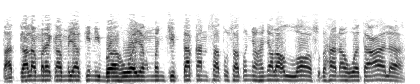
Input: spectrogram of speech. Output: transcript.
Tatkala mereka meyakini bahwa yang menciptakan satu-satunya hanyalah Allah Subhanahu wa taala.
